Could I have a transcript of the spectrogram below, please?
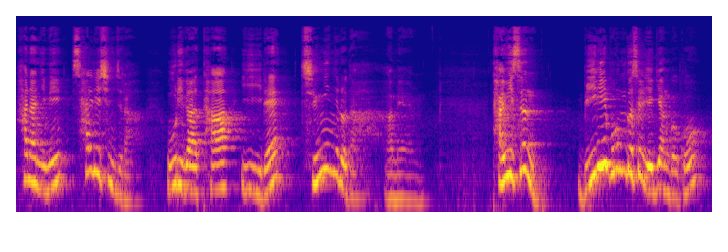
하나님이 살리신지라 우리가 다 이 일의 증인이로다. 아멘. 다윗은 미리 본 것을 얘기한 거고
